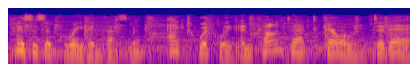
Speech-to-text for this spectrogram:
This is a great investment. Act quickly and contact Carolyn today.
